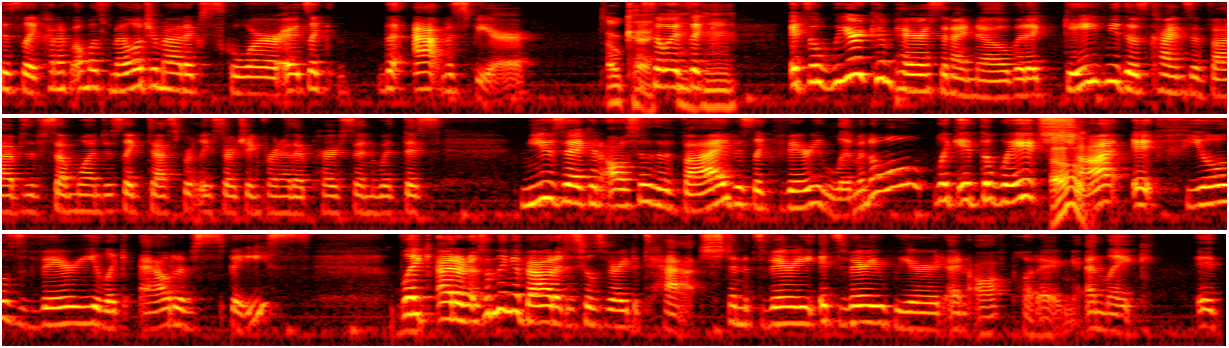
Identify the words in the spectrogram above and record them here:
this like kind of almost melodramatic score it's like the atmosphere Okay. so it's Mhm. like it's a weird comparison, I know, but it gave me those kinds of vibes of someone just like desperately searching for another person with this music and also the vibe is like very liminal. Like it the way it's Oh. shot, it feels very like out of space. Like I don't know, something about it just feels very detached and it's very it's very weird and off-putting and like it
